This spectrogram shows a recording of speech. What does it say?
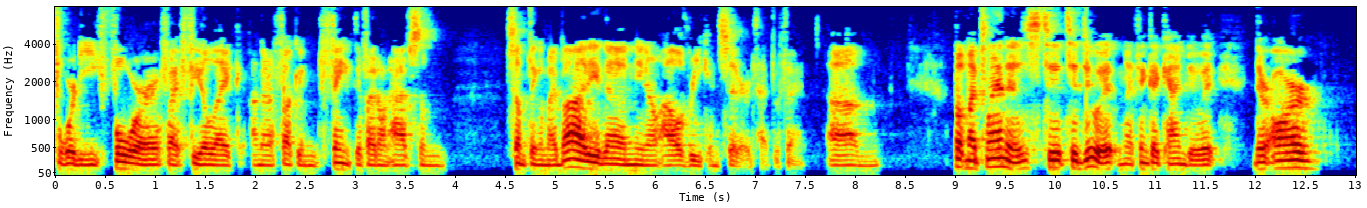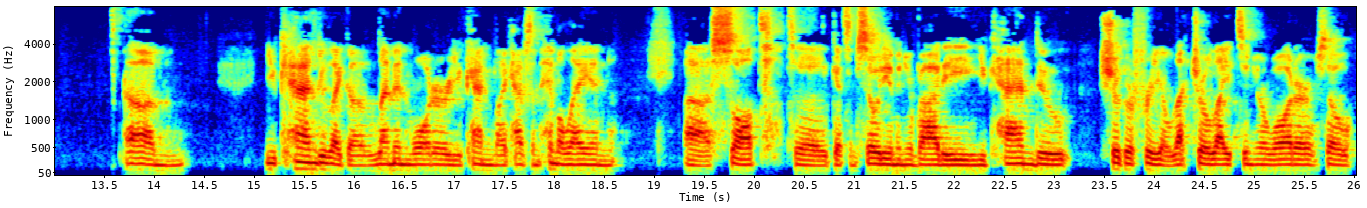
44, if I feel like I'm gonna fucking faint if I don't have some something in my body, then you know I'll reconsider type of thing. Um, but my plan is to to do it, and I think I can do it. There are, um, you can do like a lemon water. You can like have some Himalayan uh, salt to get some sodium in your body. You can do sugar-free electrolytes in your water. So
